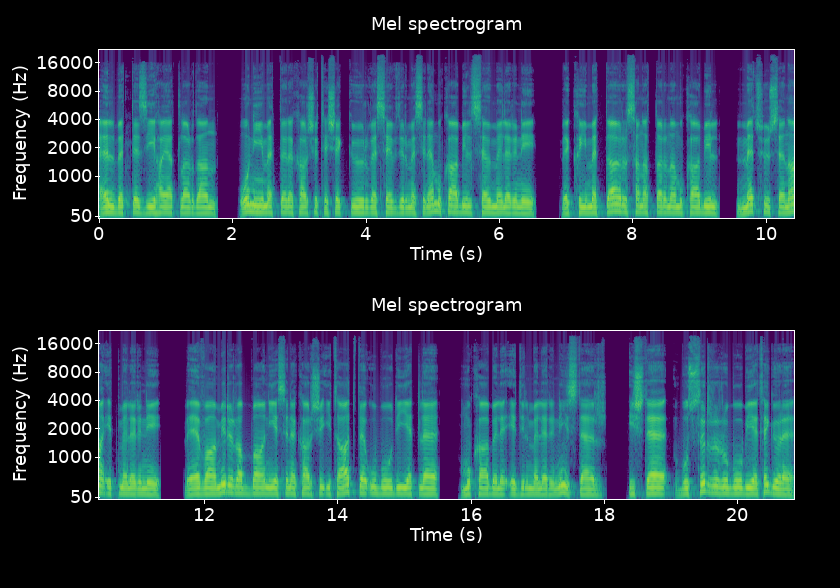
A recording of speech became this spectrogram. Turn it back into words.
elbette zihayatlardan o nimetlere karşı teşekkür ve sevdirmesine mukabil sevmelerini ve kıymetdar sanatlarına mukabil methü sena etmelerini ve evamir Rabbaniyesine karşı itaat ve ubudiyetle mukabele edilmelerini ister. İşte bu sırrı rububiyete göre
